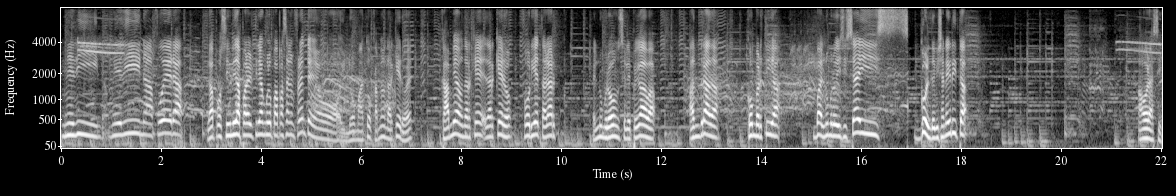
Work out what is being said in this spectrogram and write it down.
Medina, Medina, afuera. La posibilidad para el triángulo para pasar enfrente. ¡Ay! lo mató. Cambiaron de arquero, ¿eh? Cambiaron de, arquero. Forieta, el, el número 11 le pegaba. Andrada convertía. Va el número 16. Gol de Villanegrita. Ahora sí.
